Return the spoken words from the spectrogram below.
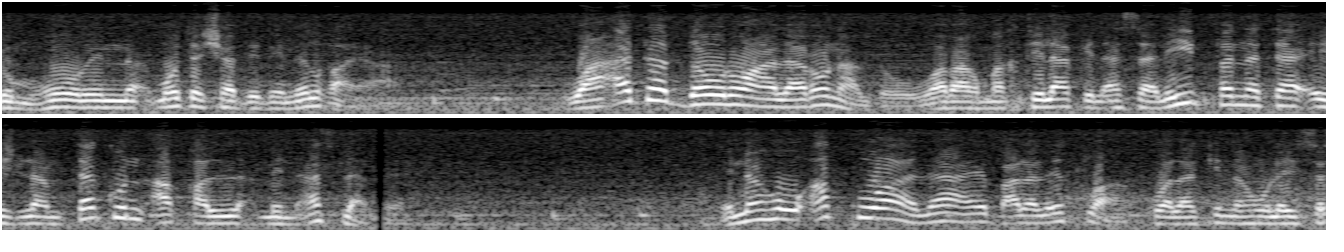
جمهور متشدد للغاية. وأتى الدور على رونالدو ورغم اختلاف الأساليب فالنتائج لم تكن أقل من أسلافه. إنه أقوى لاعب على الإطلاق ولكنه ليس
